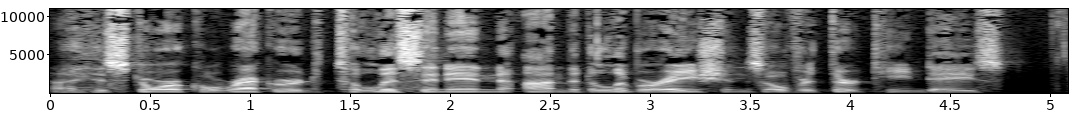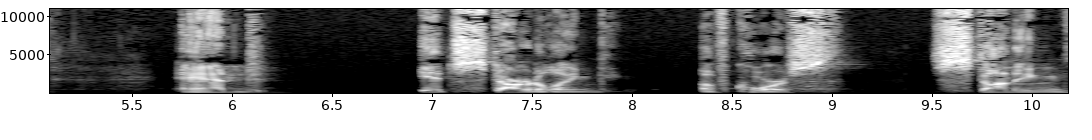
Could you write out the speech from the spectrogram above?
uh, historical record to listen in on the deliberations over 13 days. And it's startling, of course, stunning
